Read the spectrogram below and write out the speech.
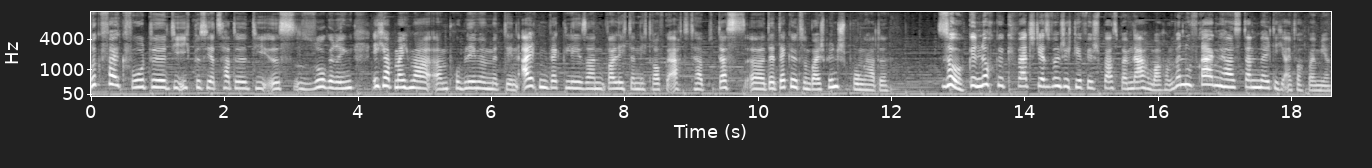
Rückfallquote, die ich bis jetzt hatte, die ist so gering. Ich habe manchmal ähm, Probleme mit den alten Weglesern, weil ich dann nicht darauf geachtet habe, dass äh, der Deckel zum Beispiel einen Sprung hatte. So, genug gequatscht. Jetzt wünsche ich dir viel Spaß beim Nachmachen. Wenn du Fragen hast, dann melde dich einfach bei mir.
